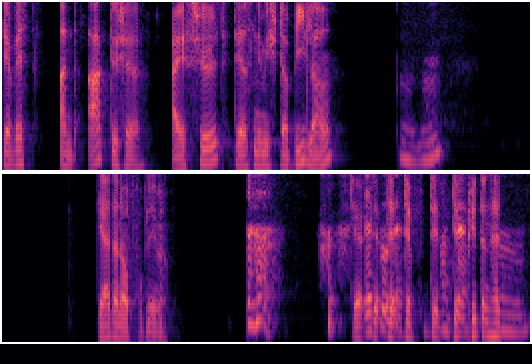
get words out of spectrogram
der westantarktische Eisschild, der ist nämlich stabiler, mhm. der hat dann auch Probleme. Der, Der der, der, der, der, Okay. friert dann halt Hm.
